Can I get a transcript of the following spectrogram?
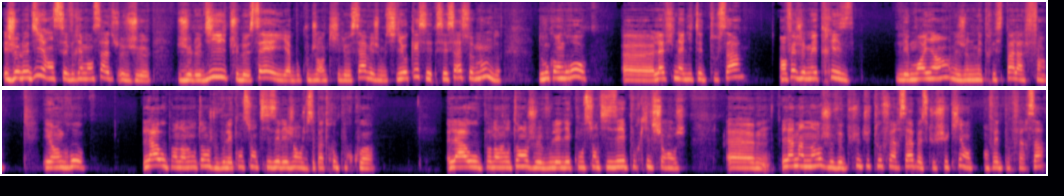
Et je le dis, hein, c'est vraiment ça. Je, le dis, tu le sais, il y a beaucoup de gens qui le savent. Et je me suis dit, ok, c'est ça ce monde. Donc en gros, euh, la finalité de tout ça, en fait, je maîtrise les moyens, mais je ne maîtrise pas la fin. Et en gros, là où pendant longtemps je voulais conscientiser les gens, je sais pas trop pourquoi. Là où pendant longtemps je voulais les conscientiser pour qu'ils changent. Euh, là maintenant, je veux plus du tout faire ça parce que je suis qui en fait pour faire ça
